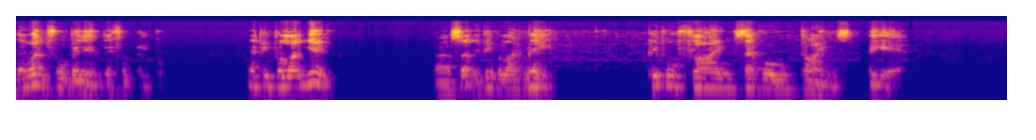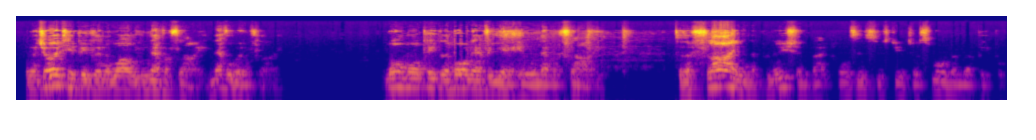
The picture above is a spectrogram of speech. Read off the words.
they weren't 4 billion different people. They're people like you. Uh, certainly people like me. People flying several times a year. The majority of people in the world never fly, never will fly. More and more people are born every year who will never fly. So the flying and the pollution that causes is due to a small number of people.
